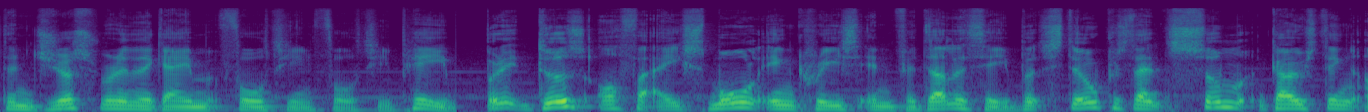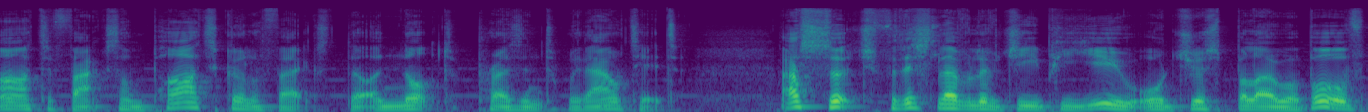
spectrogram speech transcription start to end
than just running the game at 1440p. But it does offer a small increase in fidelity, but still presents some ghosting artifacts on particle effects that are not present without it. As such, for this level of GPU or just below above,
